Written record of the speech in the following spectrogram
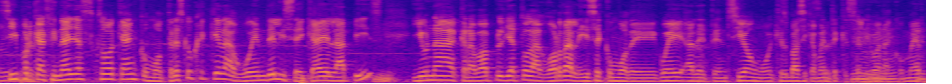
Sí, porque por- al final ya solo quedan como tres. Creo que queda Wendell y se cae el lápiz. Mm. Y una Crabapple ya toda gorda le dice como de, güey, a detención, güey, que es básicamente que se lo iban a comer.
